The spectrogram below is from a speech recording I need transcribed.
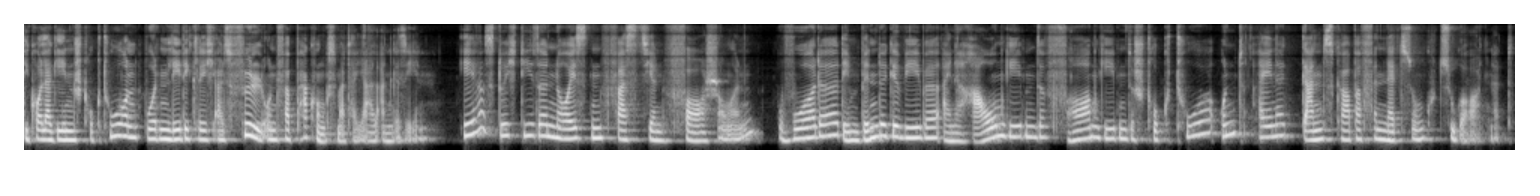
Die kollagenen Strukturen wurden lediglich als Füll- und Verpackungsmaterial angesehen. Erst durch diese neuesten Faszienforschungen wurde dem Bindegewebe eine raumgebende, formgebende Struktur und eine Ganzkörpervernetzung zugeordnet.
